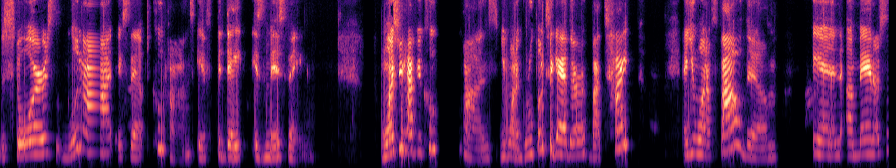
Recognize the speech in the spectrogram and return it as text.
The stores will not accept coupons if the date is missing. Once you have your coupons, you want to group them together by type and you want to file them in a manner so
